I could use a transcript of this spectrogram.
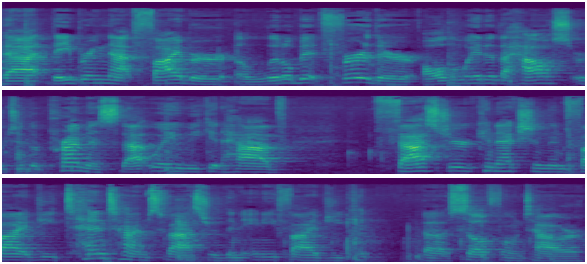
that they bring that fiber a little bit further all the way to the house or to the premise. That way we could have faster connection than 5G, 10 times faster than any 5G uh, cell phone tower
